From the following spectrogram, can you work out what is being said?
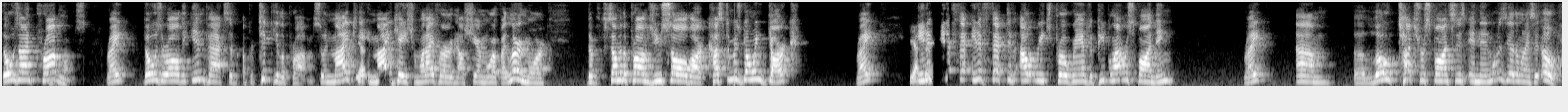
Those aren't problems, right? Those are all the impacts of a particular problem. So in my case, yep. in my case, from what I've heard, and I'll share more if I learn more, the some of the problems you solve are customers going dark, right? Yes, Ineff- ineffective outreach programs where people aren't responding, right? Um, uh, low touch responses, and then what was the other one I said? Oh,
